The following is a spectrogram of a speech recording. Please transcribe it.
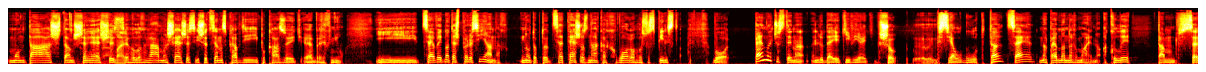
монтаж, там ще щось, якась. голограма, ще щось, і що це насправді їй показують е, брехню. І це видно теж по росіянах. Ну тобто, це теж ознака хворого суспільства. Бо певна частина людей, які вірять, що е, всі лгут, та це напевно нормально. А коли там все,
